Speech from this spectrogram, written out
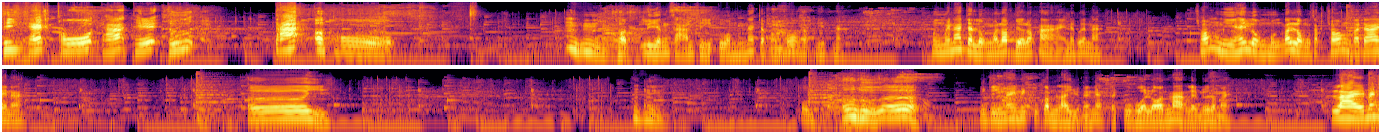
ทิกแท็กโททะเทถือทะโอ้โถอือหือช็อตเลี้ยงสามสี่ตัวมึงน่าจะคอมโบสักนิดนะมึงไม่น่าจะลงมารอบเดียวแล้วหายนะเพื่อนนะช่องมีให้ลงมึงก็ลงสักช่องก็ได้นะ เอ้ย ผมเออหือเออ จริงๆ แม่งนี่กูกำไรอยู่นะเนี่ยแต่กูหัวร้อนมากเลยไม่รู้ทำไม ลายแม่ง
